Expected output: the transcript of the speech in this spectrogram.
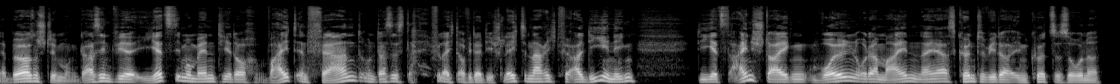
der Börsenstimmung, da sind wir jetzt im Moment jedoch weit entfernt und das ist vielleicht auch wieder die schlechte Nachricht für all diejenigen, die jetzt einsteigen wollen oder meinen, naja, es könnte wieder in Kürze so eine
